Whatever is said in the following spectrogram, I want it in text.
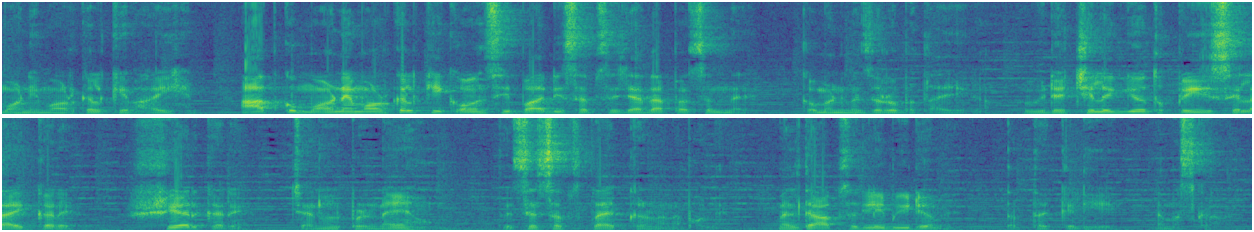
मॉर्नी मॉर्कल के भाई हैं। आपको मॉर्ने मॉर्कल की कौन सी पारी सबसे ज़्यादा पसंद है? कमेंट में ज़रूर बताइएगा। वीडियो अच्छी लगी हो तो प्लीज़ इसे लाइक करें, शेयर करें, चैनल पर नए हो तो इसे सब्सक्राइब करना ना भूलें। मिलते हैं आपसे अगली वीडियो में। तब तक के लिए नमस्कार।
